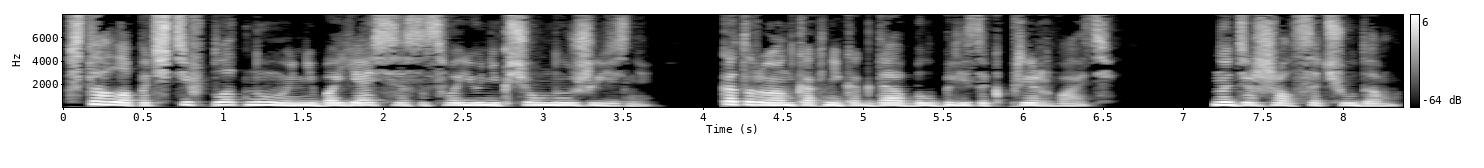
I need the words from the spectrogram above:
Встала почти вплотную, не боясь за свою никчемную жизнь, которую он как никогда был близок прервать. Но держался чудом,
